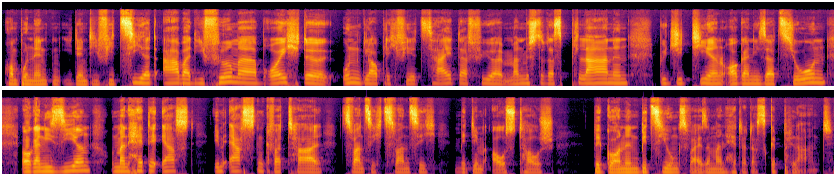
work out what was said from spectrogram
Komponenten identifiziert, aber die Firma bräuchte unglaublich viel Zeit dafür. Man müsste das planen, budgetieren, Organisation, organisieren und man hätte erst im ersten Quartal 2020 mit dem Austausch begonnen, beziehungsweise man hätte das geplant.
